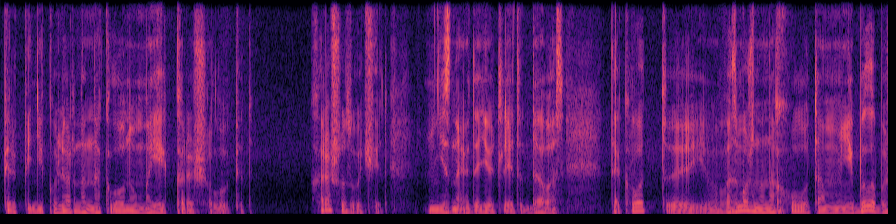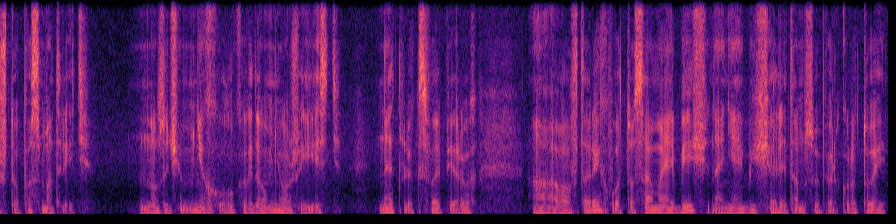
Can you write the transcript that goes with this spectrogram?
перпендикулярно наклону моей крыши лупит. Хорошо звучит. Не знаю, дойдет ли это до вас. Так вот, э, возможно, на хулу там и было бы что посмотреть. Но зачем мне хулу, когда у меня уже есть Netflix, во-первых. А во-вторых, вот то самое обещанное, они обещали там супер крутой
